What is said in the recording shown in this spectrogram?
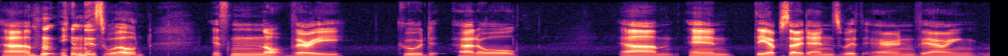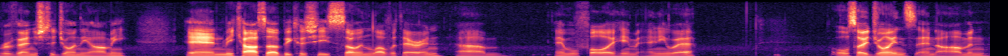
um, in this world. It's not very good at all. Um, and the episode ends with Eren vowing revenge to join the army. And Mikasa, because she's so in love with Eren um, and will follow him anywhere, also joins, and Armin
